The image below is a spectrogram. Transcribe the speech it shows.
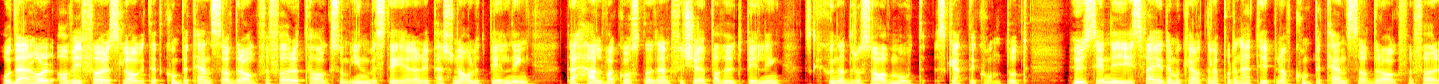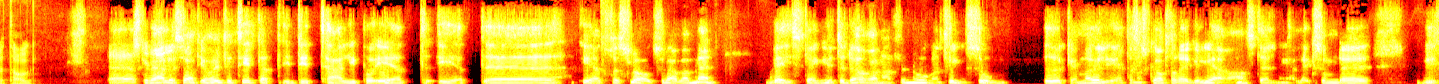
Och där har, har vi föreslagit ett kompetensavdrag för företag som investerar i personalutbildning där halva kostnaden för köp av utbildning ska kunna dras av mot skattekontot. Hur ser ni i Sverigedemokraterna på den här typen av kompetensavdrag för företag? Eh, jag ska vara ärlig och säga att jag har inte tittat i detalj på ert, ert, eh, ert förslag sådär, men vi stänger ju inte dörrarna för någonting som öka möjligheten att skapa reguljära anställningar. Liksom det, vi,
